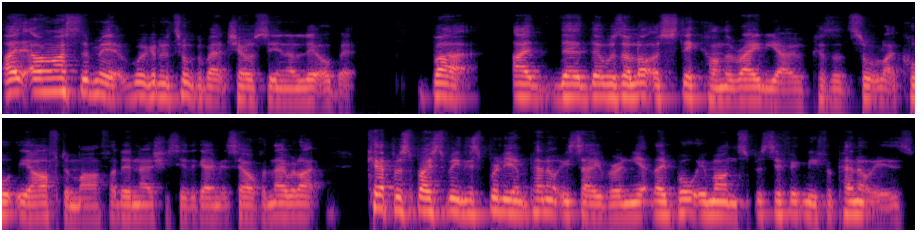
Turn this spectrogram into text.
I, I must admit, we're going to talk about Chelsea in a little bit, but I there, there was a lot of stick on the radio because I'd sort of like caught the aftermath. I didn't actually see the game itself, and they were like, Kepa's supposed to be this brilliant penalty saver, and yet they brought him on specifically for penalties,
